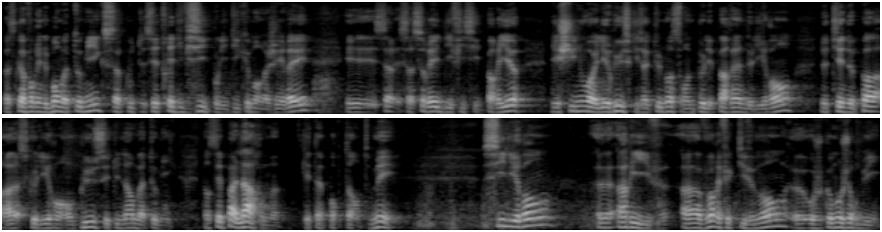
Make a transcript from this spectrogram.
Parce qu'avoir une bombe atomique, c'est très difficile politiquement à gérer et ça, serait difficile. Par ailleurs, les Chinois et les Russes, qui actuellement sont un peu les parrains de l'Iran, ne tiennent pas à ce que l'Iran, en plus, ait une arme atomique. Donc ce n'est pas l'arme qui est importante. Mais si l'Iran euh, arrive à avoir effectivement, euh, comme aujourd'hui,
